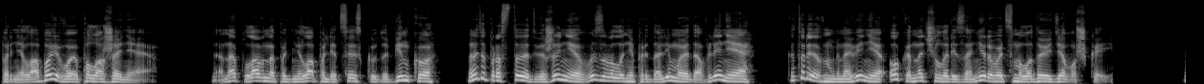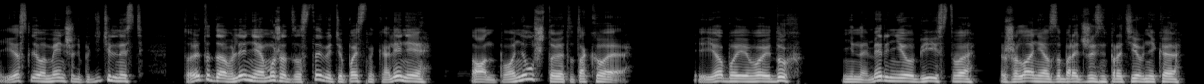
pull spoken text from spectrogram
приняла боевое положение. Она плавно подняла полицейскую дубинку, но это простое движение вызвало непреодолимое давление, которое в мгновение ока начало резонировать с молодой девушкой. Если уменьшить бдительность, то это давление может заставить упасть на колени. Он понял, что это такое. Её боевой дух, не намерение убийства, желание забрать жизнь противника,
